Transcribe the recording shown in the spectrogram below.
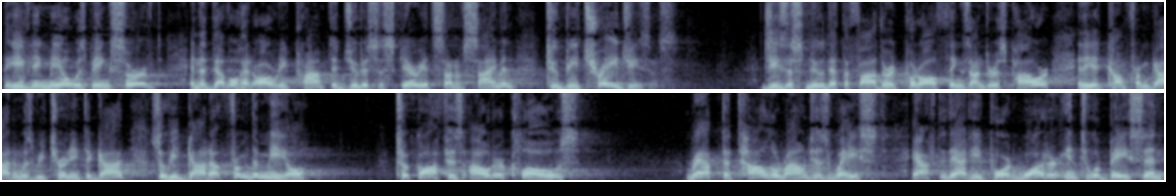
The evening meal was being served, and the devil had already prompted Judas Iscariot, son of Simon, to betray Jesus. Jesus knew that the Father had put all things under his power, and he had come from God and was returning to God. So he got up from the meal, took off his outer clothes, wrapped a towel around his waist. After that, he poured water into a basin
